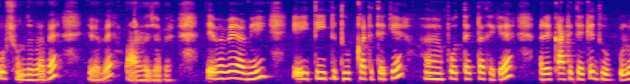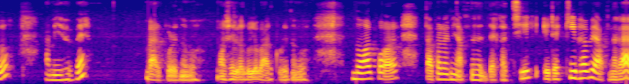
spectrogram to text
খুব সুন্দরভাবে এভাবে পার হয়ে যাবে। এভাবে আমি এই তিনটে ধূপকাঠি থেকে প্রত্যেকটা থেকে মানে কাঠি থেকে ধূপগুলো আমি এভাবে বার করে নেব। মশলাগুলো বার করে নেব নেওয়ার পর তারপর আমি আপনাদের দেখাচ্ছি এটা কীভাবে আপনারা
